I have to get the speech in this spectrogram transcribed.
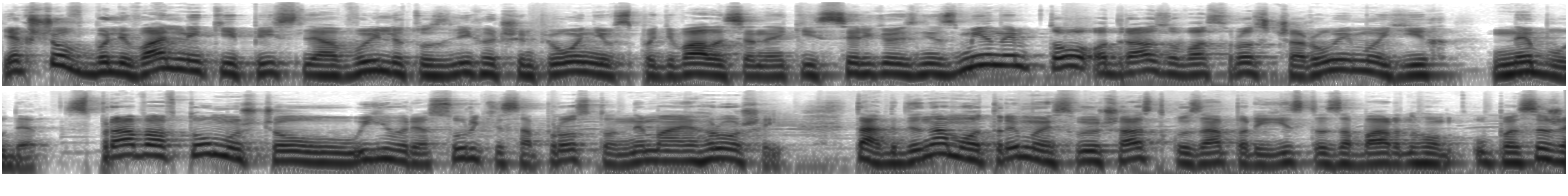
Якщо вболівальники після виліту з Ліги Чемпіонів сподівалися на якісь серйозні зміни, то одразу вас розчаруємо, їх не буде. Справа в тому, що у Ігоря Суркіса просто немає грошей. Так, Динамо отримує свою частку за переїзд забарного у ПСЖ.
